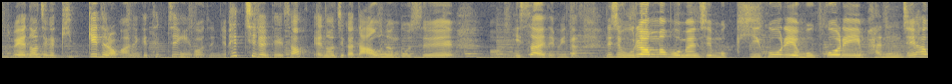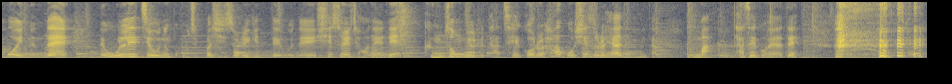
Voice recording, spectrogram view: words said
좀 에너지가 깊게 들어가는 게 특징이거든요. 패치를 대서 에너지가 나오는 곳을 어, 있어야 됩니다. 근데 지금 우리 엄마 보면 지금 뭐 귀걸이에 목걸이 반지 하고 있는데 네, 올리지오는 고주파 시술이기 때문에 시술 전에는 금속류를 다 제거를 하고 시술을 해야 됩니다. 엄마 다 제거해야 돼.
